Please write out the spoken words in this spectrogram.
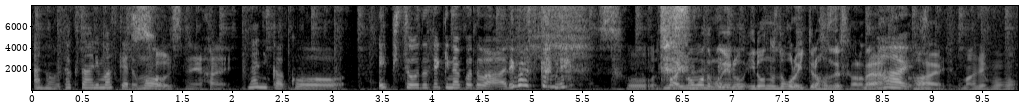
あのたくさんありますけどもそうですね。はい。何かこうエピソード的なことはありますかね？そうですね。まあ今までもね いろいろんなところ行ってるはずですからね。はい。はい。まあでも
